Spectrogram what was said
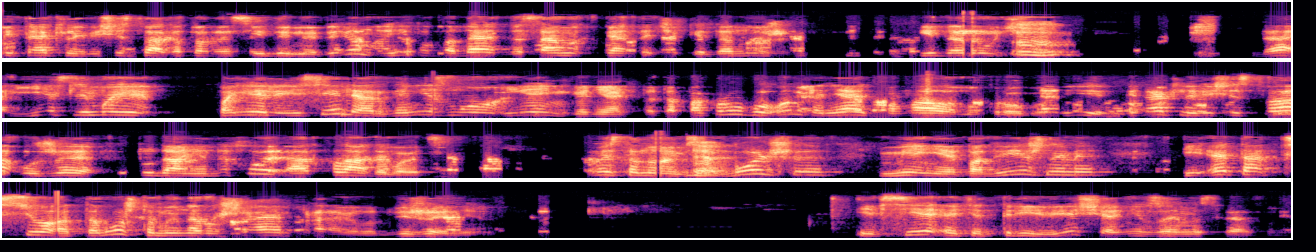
питательные вещества, которые с еды мы берем, они попадают до самых пяточек и до ножек, и до ручек. Угу. Да, если мы поели и сели, организму лень гонять это по кругу, он гоняет по малому кругу. И питательные вещества уже туда не доходят, а откладываются. Мы становимся да. больше, менее подвижными, и это все от того, что мы нарушаем правила движения. И все эти три вещи, они взаимосвязаны.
